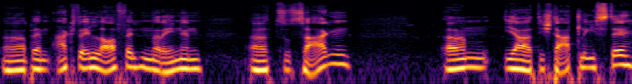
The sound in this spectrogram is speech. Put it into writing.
äh, beim aktuell laufenden Rennen äh, zu sagen? Ähm, ja, die Startliste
